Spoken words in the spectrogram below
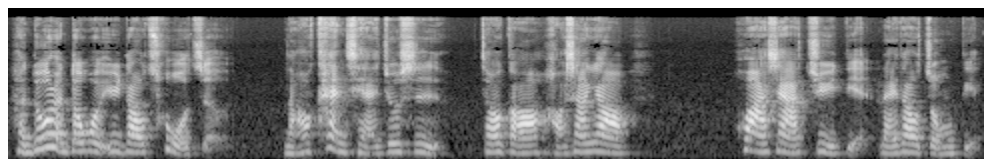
很多人都会遇到挫折，然后看起来就是糟糕，好像要画下句点，来到终点。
